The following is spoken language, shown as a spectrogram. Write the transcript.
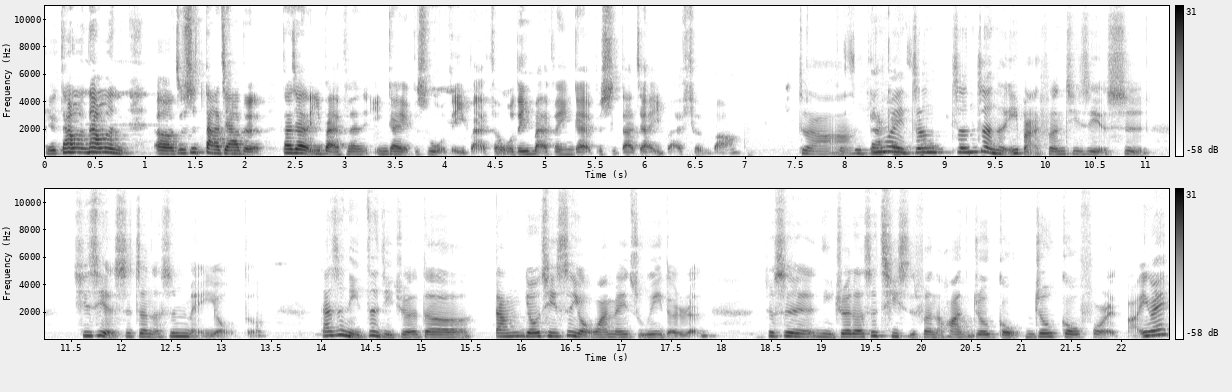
因为他们，他们，呃，就是大家的，大家的一百分应该也不是我的一百分，我的一百分应该也不是大家一百分吧？对啊，因为真真正的一百分其实也是，其实也是真的是没有的。但是你自己觉得当，尤其是有完美主义的人，就是你觉得是七十分的话，你就 go，你就 go for it 吧。因为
